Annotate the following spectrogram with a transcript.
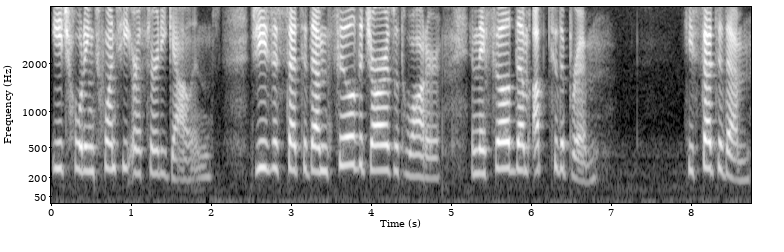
each holding twenty or thirty gallons. Jesus said to them, Fill the jars with water, and they filled them up to the brim. He said to them,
